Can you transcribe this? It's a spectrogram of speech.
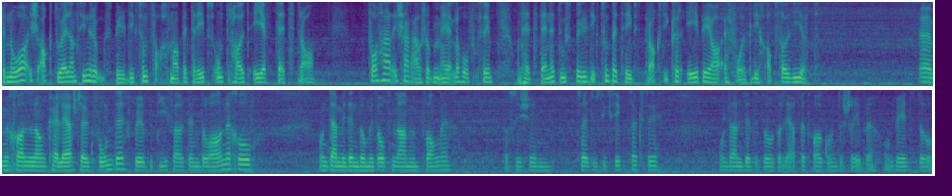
Der Noah ist aktuell an seiner Ausbildung zum Fachmann Betriebsunterhalt EFZ dran. Vorher war er auch schon beim Erlenhof und hat dann die Ausbildung zum Betriebspraktiker EBA erfolgreich absolviert. Ähm, ich habe lange keine Lehrstelle gefunden. Ich bin über die IV dann hier angekommen und dann mich dann hier mit Aufnahme empfangen. Das war im 2017 gewesen. und dann habe hier den Lehrvertrag unterschrieben und bin jetzt hier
